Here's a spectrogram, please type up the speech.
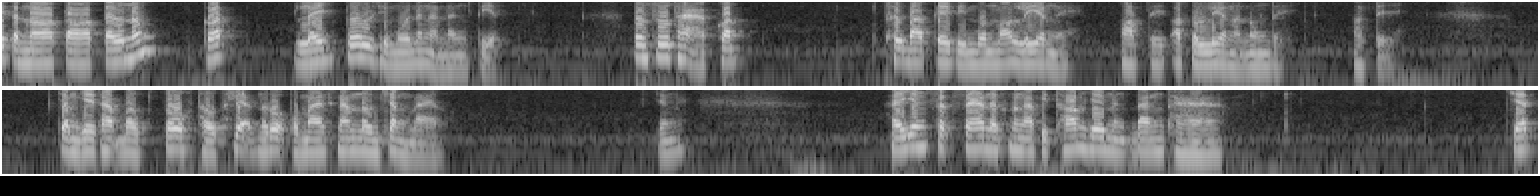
យតំណតទៅហ្នឹងគាត់លែងពុលជាមួយនឹងអានឹងទៀតប៉ុន្តែសួរថាអាគាត់ធ្វើបាបគេពីមុនមកលៀងឯងអត់ទេអត់ទៅលៀងអានោះទេអត់ទេចង់និយាយថាបើទោសត្រូវធ្លាក់នរកប្រហែលឆ្នាំនៅអញ្ចឹងដែរអញ្ចឹងហើយយើងសិក្សានៅក្នុងអភិធម្មយើងនឹងដឹងថាចិត្ត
